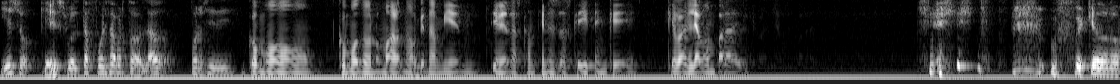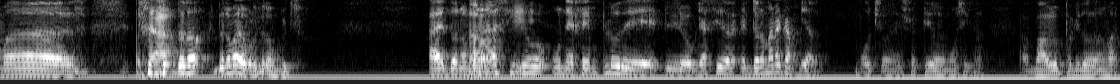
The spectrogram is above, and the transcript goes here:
Y eso, que Es- suelta fuerza por todos lados. Bueno, sí, sí. Como, como Don Omar, ¿no? Que también tiene las canciones esas que dicen que, que llaman para él. Uf, es que Don Omar. O sea- Don, Omar evolucionó mucho. A ver, Don Omar no, ha sí. sido un ejemplo de lo que ha sido. Don Omar ha cambiado mucho en su estilo de música. Vamos a hablar un poquito de Don Omar.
